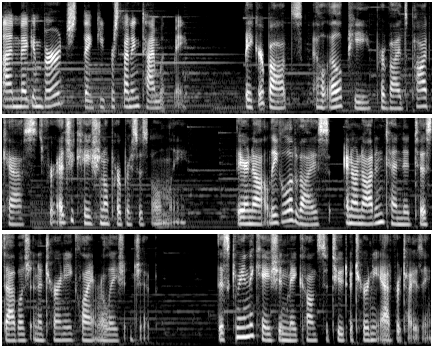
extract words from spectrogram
I'm Megan Berge. Thank you for spending time with me. Baker Botts LLP provides podcasts for educational purposes only. They are not legal advice and are not intended to establish an attorney client relationship. This communication may constitute attorney advertising.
